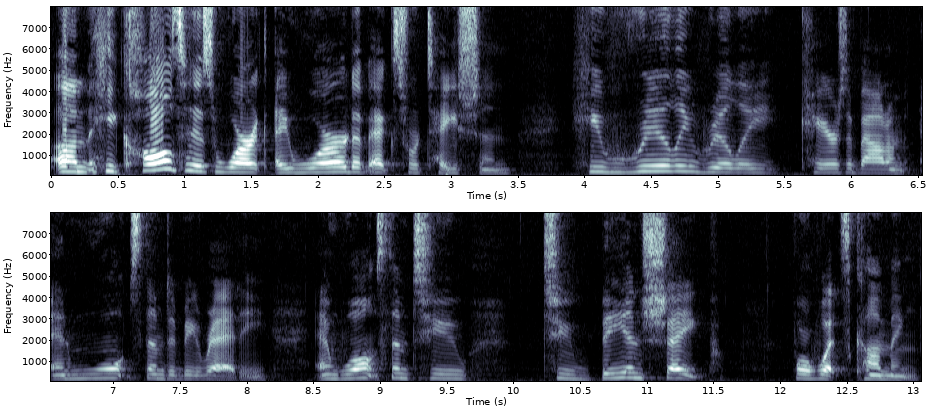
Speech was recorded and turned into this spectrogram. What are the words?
um, he calls his work a word of exhortation he really, really cares about them and wants them to be ready and wants them to, to be in shape for what's coming.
